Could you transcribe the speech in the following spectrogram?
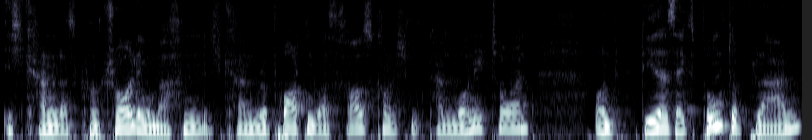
ich kann das Controlling machen, ich kann reporten, was rauskommt, ich kann monitoren und dieser Sechs-Punkte-Plan,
